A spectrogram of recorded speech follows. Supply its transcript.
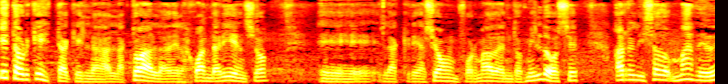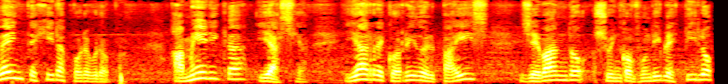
Esta orquesta, que es la, actual, la de la Juan D'Arienzo, eh, la creación formada en 2012, ha realizado más de 20 giras por Europa, América y Asia, y ha recorrido el país llevando su inconfundible estilo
